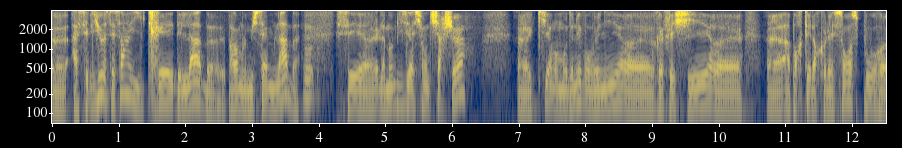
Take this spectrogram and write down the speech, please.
euh, à ces lieux, c'est ça? Ils créent des labs, euh, par exemple le MUSEM Lab, mm. c'est euh, la mobilisation de chercheurs qui à un moment donné vont venir réfléchir, apporter leurs connaissances pour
